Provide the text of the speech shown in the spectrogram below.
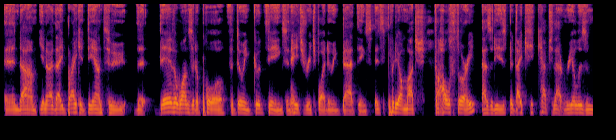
and um, you know they break it down to that they're the ones that are poor for doing good things, and he's rich by doing bad things. It's pretty much the whole story as it is, but they capture that realism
